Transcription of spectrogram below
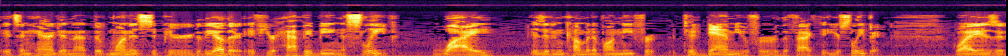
it's inherent in that that one is superior to the other. If you're happy being asleep, why is it incumbent upon me for to damn you for the fact that you're sleeping? Why is it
